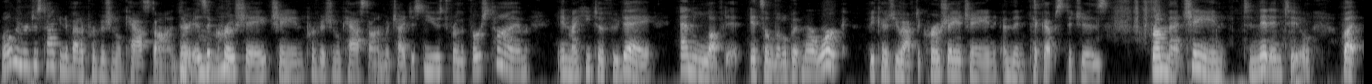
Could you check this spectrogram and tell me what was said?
Well, we were just talking about a provisional cast on. There is Mm-hmm. a crochet chain provisional cast on, which I just used for the first time in my Hito Fude and loved it. It's a little bit more work because you have to crochet a chain and then pick up stitches from that chain to knit into, but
